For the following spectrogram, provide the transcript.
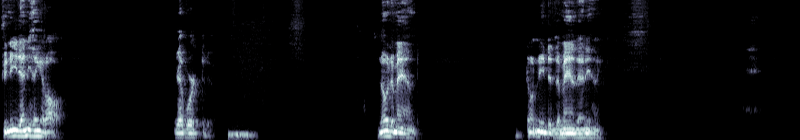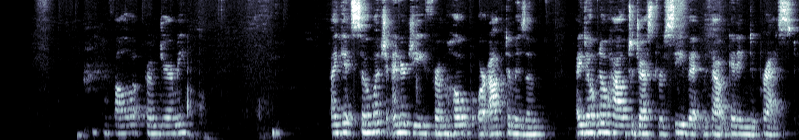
if you need anything at all, you have work to do. No demand. Don't need to demand anything. A follow up from Jeremy. I get so much energy from hope or optimism. I don't know how to just receive it without getting depressed.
